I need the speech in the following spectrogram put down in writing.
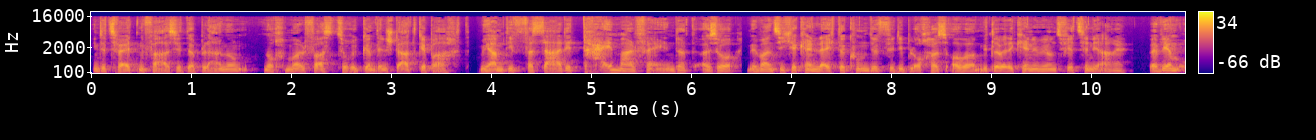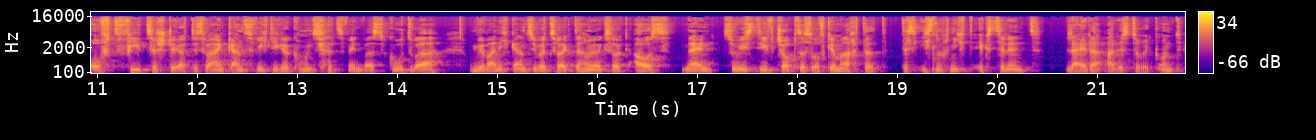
in der zweiten Phase der Planung nochmal fast zurück an den Start gebracht. Wir haben die Fassade dreimal verändert. Also wir waren sicher kein leichter Kunde für die Blochers, aber mittlerweile kennen wir uns 14 Jahre. Weil wir haben oft viel zerstört. Das war ein ganz wichtiger Grundsatz. Wenn was gut war und wir waren nicht ganz überzeugt, dann haben wir gesagt, aus, nein, so wie Steve Jobs das oft gemacht hat, das ist noch nicht exzellent leider alles zurück. Und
